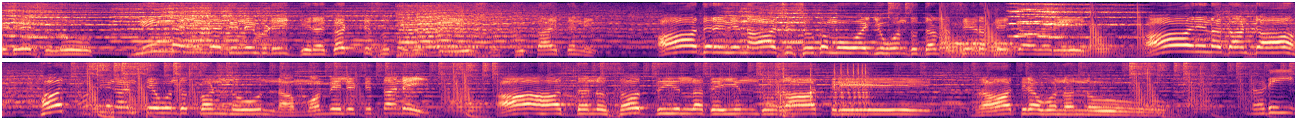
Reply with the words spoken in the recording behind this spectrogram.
ಈಡೇರಿಸಲು ನಿನ್ನ ಹಿಂದೆ ದಿನ ಗಿರಗಟ್ಟಿ ಸುತ್ತಿದಂತೆ ಸುತ್ತುತ್ತಾ ಇದ್ದೇನೆ ಆದರೆ ನಿನ್ನ ಆಸೆ ಸುಗಮವಾಗಿ ಒಂದು ದಡ ಸೇರಬೇಕಾದರೆ ಆ ನಿನ್ನ ಗಂಡ ಹತ್ತಿನಂತೆ ಒಂದು ಕಣ್ಣು ನಮ್ಮ ಮೇಲಿಟ್ಟಿದ್ದಾನೆ. ಆ ಹದ್ದನ್ನು ಸದ್ದು ಇಲ್ಲದೆ ಇಂದು ರಾತ್ರಿ ರಾತ್ರಿ ಅವನನ್ನು ನೋಡಿ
